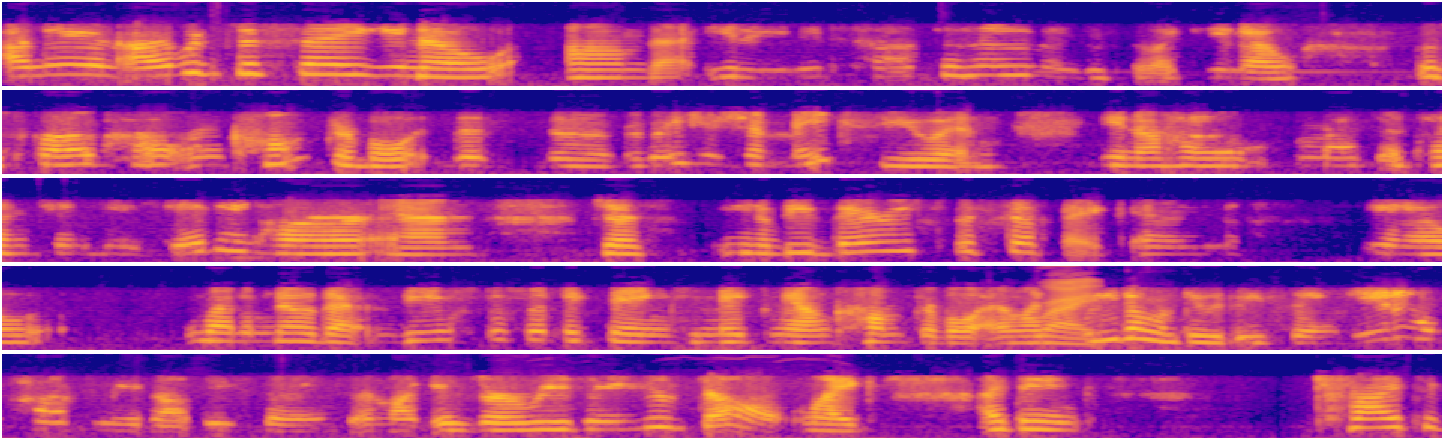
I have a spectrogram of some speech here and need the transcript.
I mean, I would just say, you know, um, that you know you need to talk to him and just like you know describe how uncomfortable this the relationship makes you, and you know how much attention he's giving her, and just you know be very specific and you know let him know that these specific things make me uncomfortable, and like Right. we don't do these things. You don't talk to me about these things, and like is there a reason you don't? Like I think try to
